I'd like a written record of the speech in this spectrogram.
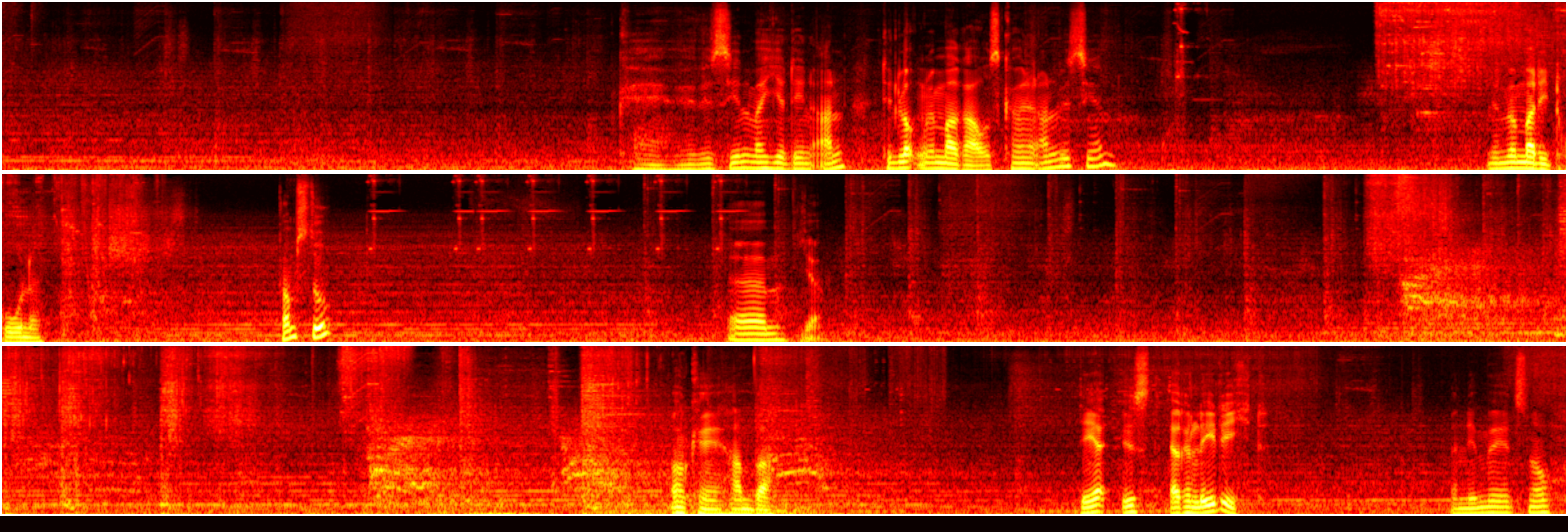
Okay, wir visieren mal hier den an. Den locken wir mal raus. Können wir den anvisieren? Nehmen wir mal die Drohne. Kommst du? Ähm, ja. Okay, haben wir. Der ist erledigt. Dann nehmen wir jetzt noch...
